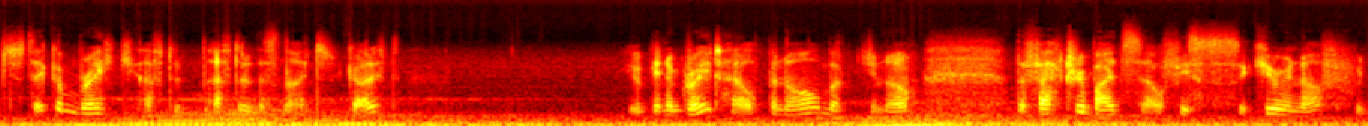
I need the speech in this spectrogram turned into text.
just take a break after after this night. Got it? You've been a great help and all, but you know, the factory by itself is secure enough. We,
